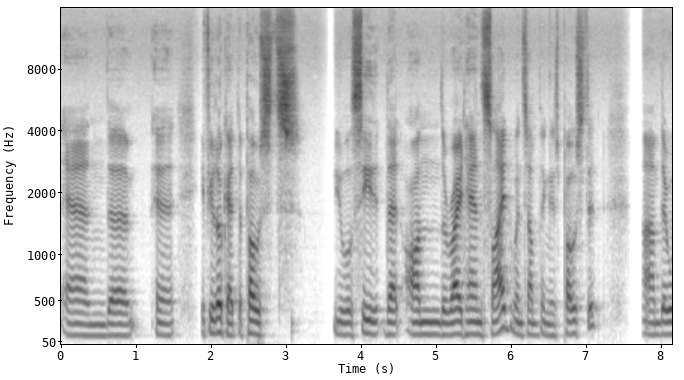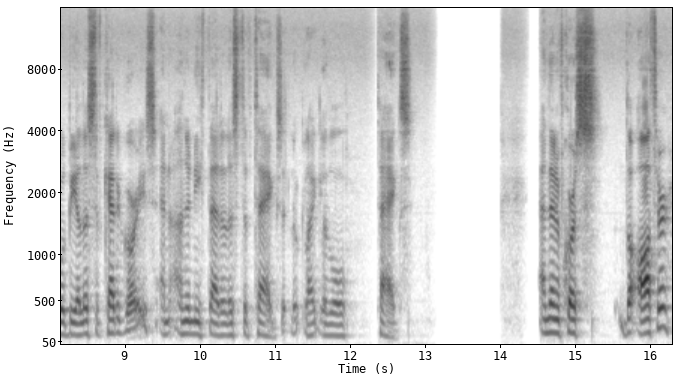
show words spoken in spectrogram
And uh, uh, if you look at the posts, you will see that on the right hand side, when something is posted, um, there will be a list of categories, and underneath that, a list of tags that look like little tags. And then, of course, the author,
